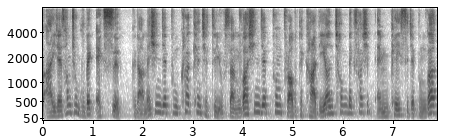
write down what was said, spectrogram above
아이젠 3900X 그 다음에 신제품 크라켄 Z63과 신제품 브라보텍 가디언 1140M 케이스 제품과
